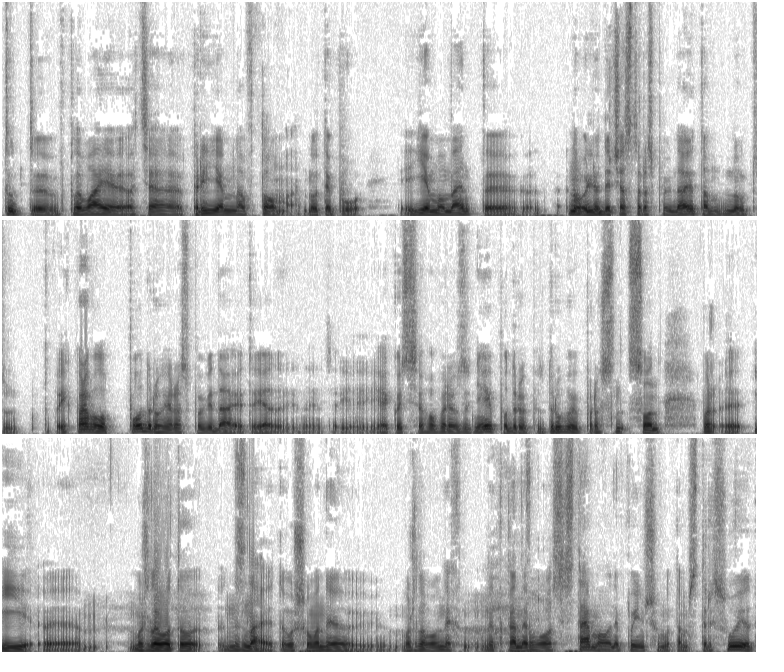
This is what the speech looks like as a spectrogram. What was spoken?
тут впливає оця приємна втома. Ну, типу, є момент, ну, люди часто розповідають там, ну, тобто, як правило, подруги розповідають. Я, я якось говорив з однією подругою, з другою про сон. Е, і, е, можливо, то не знаю, тому що вони, можливо, в них не така нервова система, вони по-іншому там стресують.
